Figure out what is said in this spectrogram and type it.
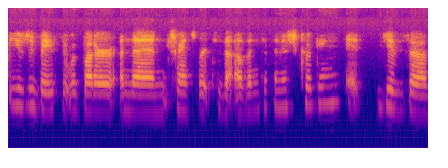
usually baste it with butter, and then transfer it to the oven to finish cooking. It gives um,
